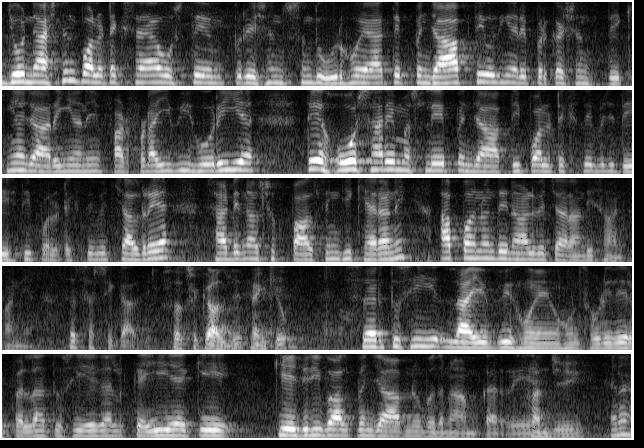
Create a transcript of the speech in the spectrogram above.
ਜੋ ਨੈਸ਼ਨਲ ਪੋਲਿਟਿਕਸ ਹੈ, ਉਸ ਤੇ ਇੰਪਰੇਸ਼ਨ ਸੰਧੂਰ ਹੋਇਆ ਤੇ ਪੰਜਾਬ ਤੇ ਉਹਦੀਆਂ ਰਿਪਰਕਸ਼ਨਸ ਦੇਖੀਆਂ ਜਾ ਰਹੀਆਂ ਨੇ, ਫੜਫੜਾਈ ਵੀ ਹੋ ਰਹੀ ਹੈ ਤੇ ਹੋਰ ਸਾਰੇ ਮਸਲੇ ਪੰਜਾਬ ਦੀ ਪੋਲਿਟਿਕਸ ਦੇ ਵਿੱਚ, ਦੇਸ਼ ਦੀ ਪੋਲਿਟਿਕਸ ਦੇ ਵਿੱਚ ਚੱਲ ਰਿਹਾ ਸਾਡੇ ਨਾਲ ਸੁਖਪਾਲ ਸਿੰਘ ਜੀ ਖਹਿਰਾ ਨੇ, ਆਪਾਂ ਉਹਨਾਂ ਦੇ ਨਾਲ ਵਿਚਾਰਾਂ ਦੀ ਸਾਂਝ ਪਾਉਂਦੇ ਹਾਂ। ਸਰ ਸਤਿ ਸ਼੍ਰੀ ਅਕਾਲ ਜੀ। ਸਤਿ ਸ਼੍ਰੀ ਅਕਾਲ ਜੀ ਥੈਂਕ ਯੂ ਸਰ ਤੁਸੀਂ ਲਾਈਵ ਵੀ ਹੋਏ ਹੋ ਹੁਣ ਥੋੜੀ ਦੇਰ ਪਹਿਲਾਂ। ਤੁਸੀਂ ਇਹ ਗੱਲ ਕਹੀ ਹੈ ਕਿ ਕੇਜਰੀਵਾਲ ਪੰਜਾਬ ਨੂੰ ਬਦਨਾਮ ਕਰ ਰਹੇ ਆ। ਹਾਂਜੀ। ਹੈਨਾ?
